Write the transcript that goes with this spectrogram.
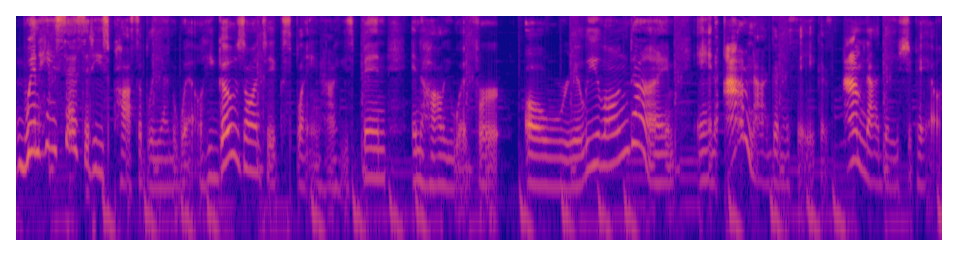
when he says that he's possibly unwell, he goes on to explain how he's been in Hollywood for a really long time. And I'm not to say it because I'm not Dave Chappelle.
